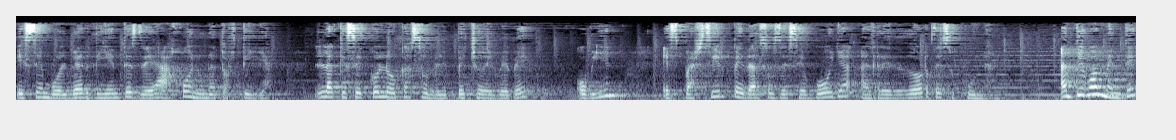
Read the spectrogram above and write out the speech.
es envolver dientes de ajo en una tortilla, la que se coloca sobre el pecho del bebé, o bien esparcir pedazos de cebolla alrededor de su cuna. Antiguamente,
